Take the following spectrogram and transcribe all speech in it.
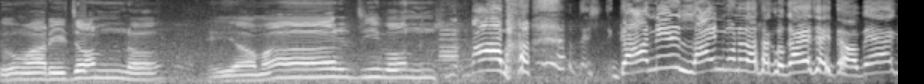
তোমারই জন্য এই আমার জীবন। বাবা গানের লাইন মনে না থাকল গায়ে যাইতে হবে। এক-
